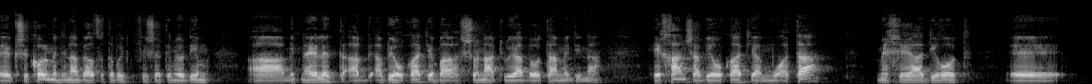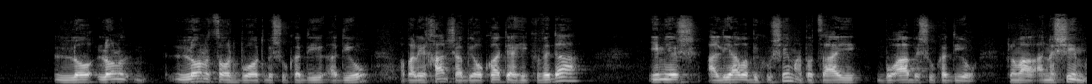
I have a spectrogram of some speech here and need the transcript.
אה, כשכל מדינה בארצות הברית, כפי שאתם יודעים, מתנהלת, הביורוקרטיה בה שונה, תלויה באותה מדינה. היכן שהביורוקרטיה מועטה, מחירי הדירות אה, לא, לא, לא נוצרות בועות בשוק הדיור, אבל היכן שהביורוקרטיה היא כבדה, אם יש עלייה בביקושים, התוצאה היא בועה בשוק הדיור. כלומר, אנשים,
